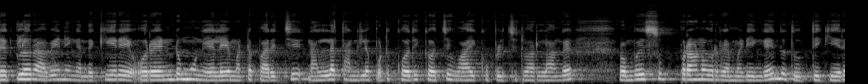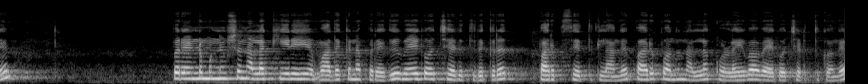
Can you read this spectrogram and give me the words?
ரெகுலராகவே நீங்கள் இந்த கீரையை ஒரு ரெண்டு மூணு இலையை மட்டும் பறித்து நல்லா தண்ணியில் போட்டு கொதிக்க வச்சு வாய் குப்பிளிச்சிட்டு வரலாங்க. ரொம்பவே சூப்பரான ஒரு ரெமடிங்க இந்த துத்தி கீரை. இப்போ ரெண்டு மூணு நிமிஷம் நல்லா கீரையை வதக்கின பிறகு வேக வச்சு எடுத்துருக்கிற பருப்பு சேர்த்துக்கலாங்க. பருப்பு வந்து நல்லா குழைவாக வேக வச்சு எடுத்துக்கோங்க.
